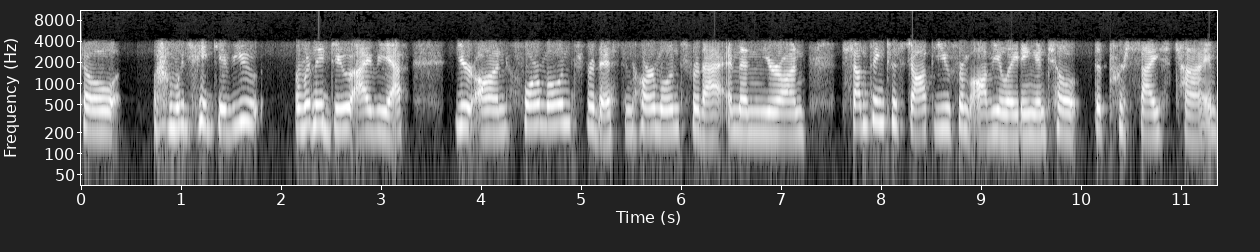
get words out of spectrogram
So when they give you or when they do IVF, you're on hormones for this and hormones for that, and then you're on something to stop you from ovulating until the precise time.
